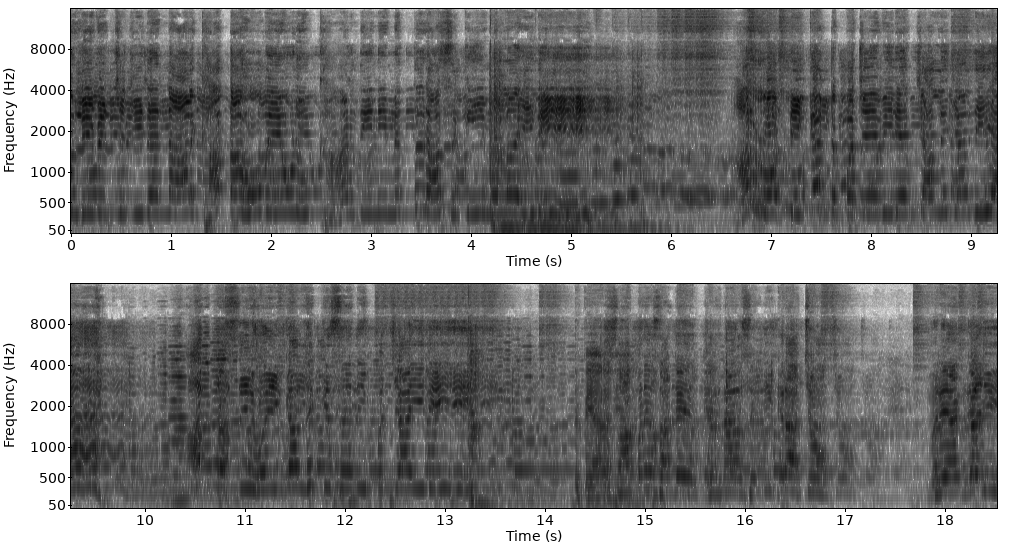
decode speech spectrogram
ਕੌਲੀ ਵਿੱਚ ਜਿਹਦੇ ਨਾਲ ਖਾਤਾ ਹੋਵੇ ਉਹਨੂੰ ਖਾਣ ਦੀ ਨਹੀਂ ਮਿੱਤਰਾ ਸਕੀਮ ਲਾਈ ਦੀ? ਆ ਰੋਟੀ ਘੱਟ ਪਚੇ ਵੀਰੇ ਚੱਲ ਜਾਂਦੀ ਐ। ਆ ਦੱਸੀ ਹੋਈ ਗੱਲ ਕਿਸੇ ਦੀ ਪਚਾਈ ਦੀ। ਸਾਹਮਣੇ ਸਾਡੇ ਜਰਨੈਲ ਸਿੰਘ ਜੀ ਘਰਾਚੋਂ ਮੇਰੇ ਅੰਕਲ ਜੀ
